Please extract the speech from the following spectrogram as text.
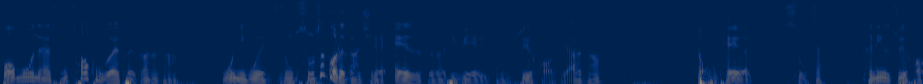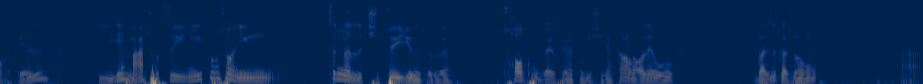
宝马呢，从操控搿一块讲来讲，我认为从素质高头讲起来，还是搿个 BBA 里向最好，就阿拉讲动态个素质肯定是最好个。但是现在买车子有人多少人真个是去追求搿个操控搿一块个东西呢？讲老实闲话，勿是搿种啊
